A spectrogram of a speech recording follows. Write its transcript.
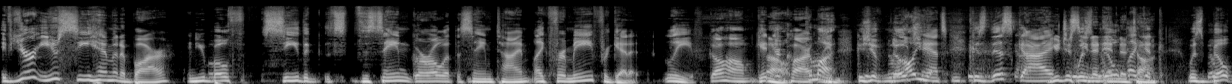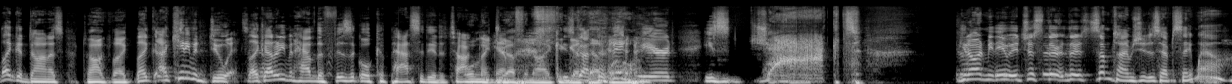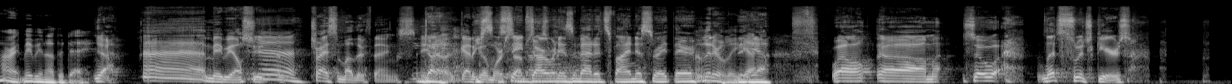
if you're you see him in a bar and you both see the the same girl at the same time like for me forget it leave go home get in your Oh, car come on. because you have no All chance because this guy You just was need an built like talk. A, was built like Adonis talked like like I can't even do it like I don't even have the physical capacity to talk Only like him. Jeff and I can He's got the big beard he's jacked you know what I mean? It, it just there, there's sometimes you just have to say, well, all right, maybe another day. Yeah. Uh, maybe I'll shoot. Yeah. Try some other things. You Dar- know, Got to you go more say substance. Darwinism at its finest, right there. Literally, yeah. Well, um, so let's switch gears.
